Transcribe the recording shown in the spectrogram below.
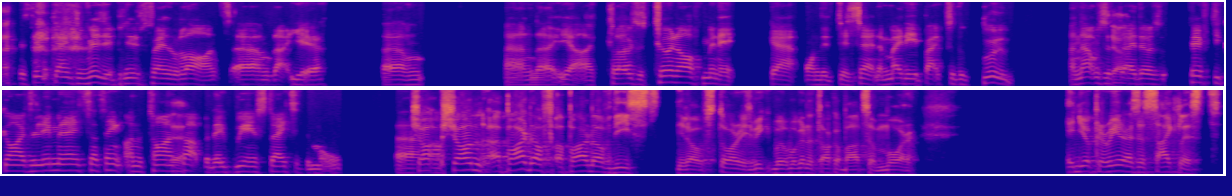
Because he came to visit because he was a friend Lance um, that year. Um, and uh, yeah, I closed a two and a half minute gap on the descent and made it back to the group. And that was the yeah. day there was 50 guys eliminated, I think, on the time yeah. cut, but they reinstated them all. Um, Sean, Sean, a part of a part of these, you know, stories. We we're going to talk about some more. In your career as a cyclist,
